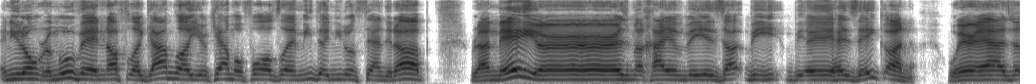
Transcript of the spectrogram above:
and you don't remove it, nafla gamla, your camel falls le'amida, and you don't stand it up. Rameir is mechayev hezekon. Whereas so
